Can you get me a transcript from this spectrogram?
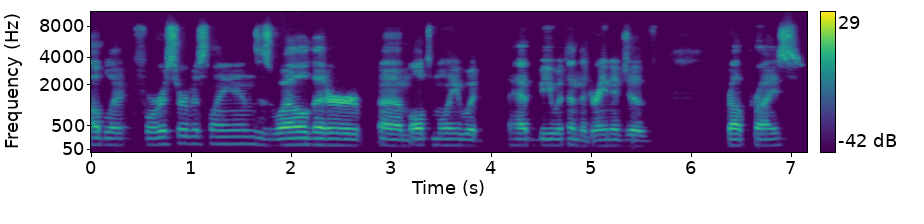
public forest service lands as well that are um, ultimately would have to be within the drainage of Ralph Price?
